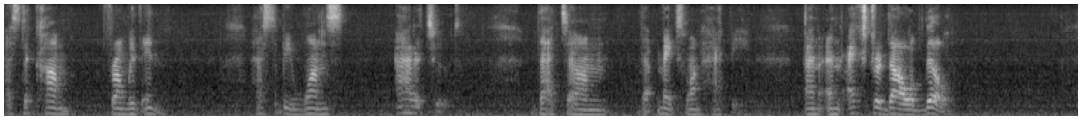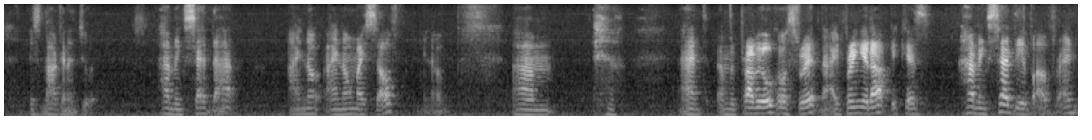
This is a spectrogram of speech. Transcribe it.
has to come from within, has to be one's attitude that, um, that makes one happy. And an extra dollar bill is not going to do it. Having said that, I know I know myself. You know, um, and, and we probably all go through it, and I bring it up because having said the above, right,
